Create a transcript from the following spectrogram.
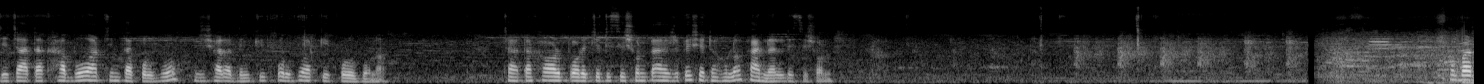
যে চাটা খাব আর চিন্তা করব যে সারাদিন কি করব আর কি করব না। চাটা খাওয়ার পরে যে ডিসিশনটা আসবে সেটা হলো ফাইনাল ডিসিশন সবার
